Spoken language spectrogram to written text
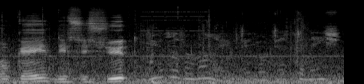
Okay, this is destination.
